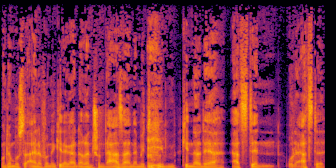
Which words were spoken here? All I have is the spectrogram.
Und dann musste eine von den Kindergärtnerinnen schon da sein, damit mhm. die eben Kinder der Ärztinnen oder Ärzte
